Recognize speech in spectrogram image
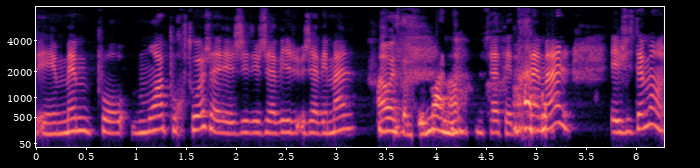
Et même pour moi pour toi j'avais j'avais mal. Ah ouais ça fait mal hein. Ça fait très mal. Et justement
